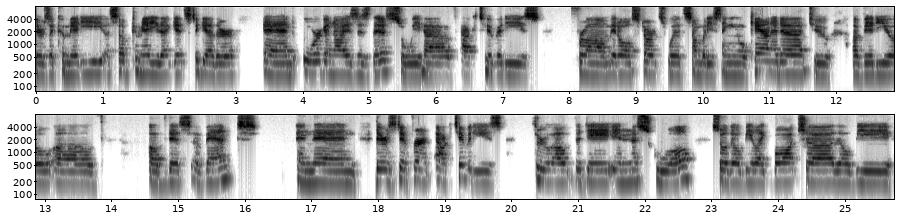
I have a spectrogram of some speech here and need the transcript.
there's a committee, a subcommittee that gets together and organizes this. So we have activities from it all starts with somebody singing "O Canada" to a video of of this event, and then there's different activities throughout the day in the school. So there'll be like bocce, there'll be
